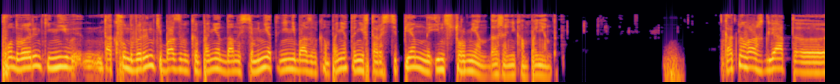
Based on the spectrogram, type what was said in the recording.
фондовые рынки не так фондовые рынки базовый компонент данной системы нет, они не базовый компонент, они второстепенный инструмент, даже не компонент. Как на ваш взгляд, э,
